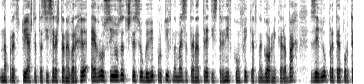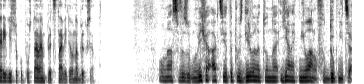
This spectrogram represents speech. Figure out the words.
На предстоящата си среща на върха Евросъюзът ще се обяви против намесата на трети страни в конфликта в Нагорни Карабах, заявил пред репортери високопоставен представител на Брюксел. У нас възобновиха акцията по издирването на Янек Миланов от Дупница.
